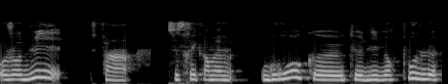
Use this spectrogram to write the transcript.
Aujourd'hui, enfin, ce serait quand même gros que, que Liverpool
